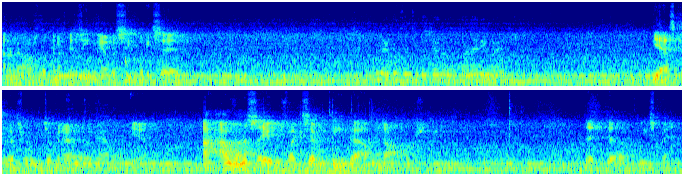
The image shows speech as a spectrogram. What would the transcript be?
I don't know, I was looking up his email to see what he said. And that goes into the general fund anyway. Yes, because that's where we took it out of. Yeah. Yeah. I, I want to say it was like seventeen thousand dollars that, uh, we spent.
